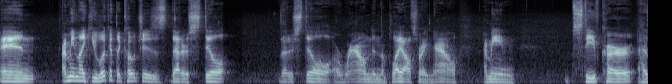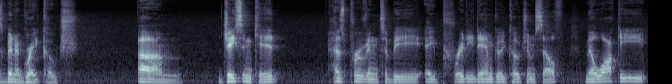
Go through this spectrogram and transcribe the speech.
And I mean like you look at the coaches that are still that are still around in the playoffs right now. I mean Steve Kerr has been a great coach. Um Jason Kidd has proven to be a pretty damn good coach himself. Milwaukee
